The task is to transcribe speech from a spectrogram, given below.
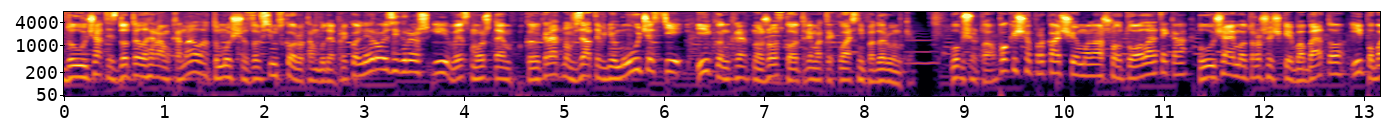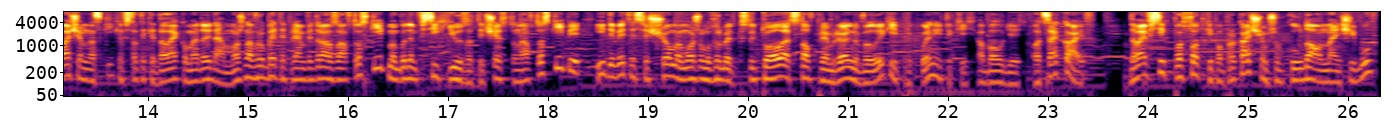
долучатись до телеграм-канала, тому що зовсім скоро там буде прикольний розіграш, і ви зможете конкретно взяти в ньому участі і конкретно жорстко отримати класні подарунки. В общем-то, а поки що прокачуємо нашого туалетика, получаємо трошечки бабето і побачимо, наскільки все-таки далеко ми дійдемо. Можна вробити прямо відразу автоскіп. Ми будемо всіх юзати чисто на автоскіпі і дивитися, що ми можемо зробити. Кстати, туалет став прям реально великий, прикольний такий, обалдеть. Оце кайф. Давай всіх по сотки попрокачуємо, щоб кулдаун менший був,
